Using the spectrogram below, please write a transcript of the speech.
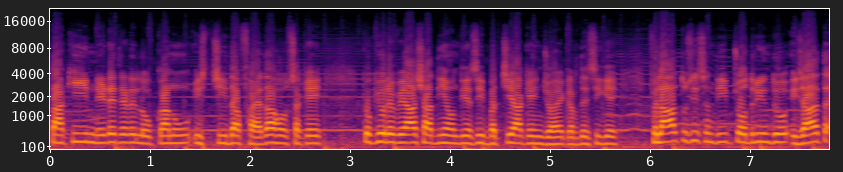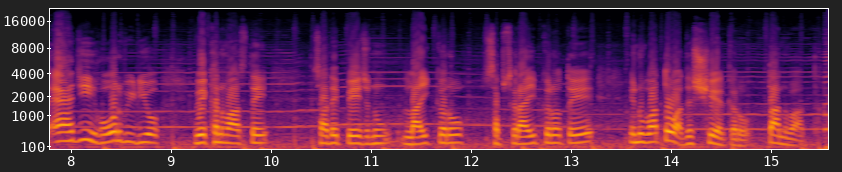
ਤਾਂ ਕਿ ਨੇੜੇ ਤੇੜੇ ਲੋਕਾਂ ਨੂੰ ਇਸ ਚੀਜ਼ ਦਾ ਫਾਇਦਾ ਹੋ ਸਕੇ, ਕਿਉਂਕਿ ਉਰੇ ਵਿਆਹ ਸ਼ਾਦੀਆਂ ਹੁੰਦੀਆਂ ਸੀ, ਬੱਚੇ ਆ ਕੇ ਇੰਜੋਏ ਕਰਦੇ ਸੀਗੇ। ਫਿਲਹਾਲ ਤੁਸੀਂ ਸੰਦੀਪ ਚੌਧਰੀ ਨੂੰ ਦਿਓ ਇਜਾਜ਼ਤ, ਇਹ ਜੀ ਹੋਰ ਵੀਡੀਓ ਵੇਖਣ ਵਾਸਤੇ ਸਾਡੇ ਪੇਜ ਨੂੰ ਲਾਈਕ ਕਰੋ ਸਬਸਕ੍ਰਾਈਬ ਕਰੋ ਤੇ ਇਹਨੂੰ ਵੱਧ ਤੋਂ ਵੱਧ ਸ਼ੇਅਰ ਕਰੋ। ਧੰਨਵਾਦ।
